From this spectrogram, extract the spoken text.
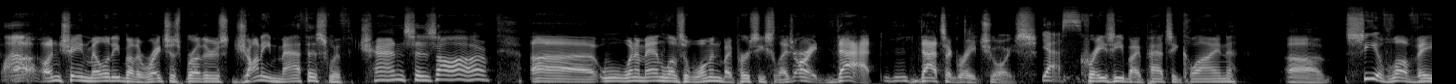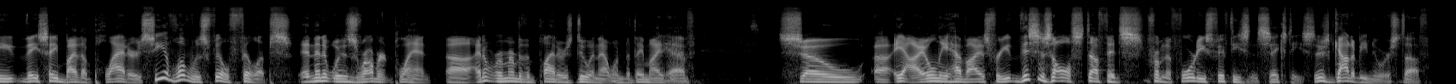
Wow. Unchained Melody by the Righteous Brothers. Johnny Mathis with Chances Are. Uh, when a Man Loves a Woman by Percy Sledge. All right, that that's a great choice. Yes. Crazy by Patsy Cline. Uh, sea of Love, they they say by the Platters. Sea of Love was Phil Phillips, and then it was Robert Plant. Uh, I don't remember the Platters doing that one, but they might have. So uh, yeah, I only have eyes for you. This is all stuff that's from the 40s, 50s, and 60s. There's got to be newer stuff.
